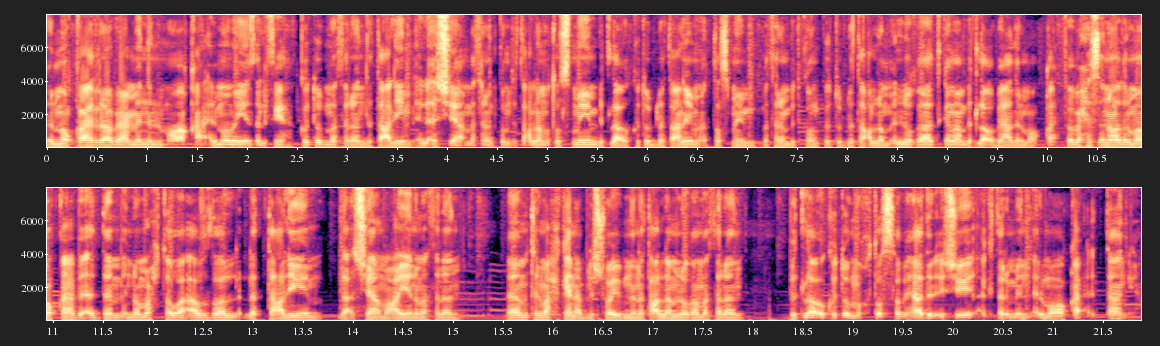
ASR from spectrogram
الموقع الرابع من المواقع المميزة اللي فيها كتب مثلا لتعليم الأشياء. مثلا بدكم تتعلموا تصميم بتلاقوا كتب لتعليم التصميم. مثلا بدكم كتب لتعلم اللغات كمان بتلاقوا بهذا الموقع. فبحس إنه هذا الموقع بقدم إنه محتوى أفضل للتعليم لأشياء معينة مثلا. آه، مثل ما حكينا قبل شوي بدنا نتعلم لغة مثلا بتلاقوا كتب مختصة بهذا الإشي أكثر من المواقع الثانية.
